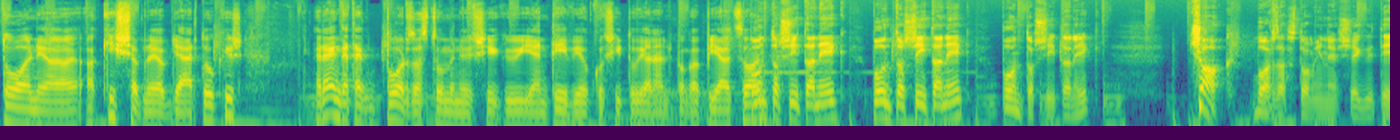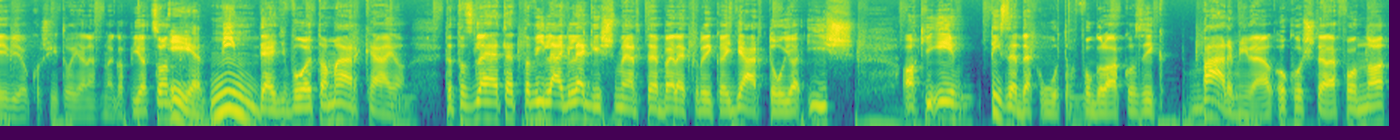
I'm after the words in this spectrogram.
tolni a, a kisebb-nagyobb gyártók is, rengeteg borzasztó minőségű ilyen tévéokosító jelent meg a piacon. Pontosítanék, pontosítanék, pontosítanék. Csak borzasztó minőségű tévéokosító jelent meg a piacon. Igen. Mindegy volt a márkája. Tehát az lehetett a világ legismertebb elektronikai gyártója is, aki év tizedek óta foglalkozik bármivel, okostelefonnal,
